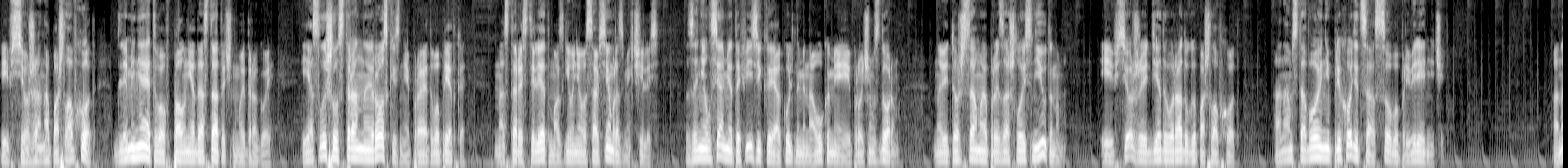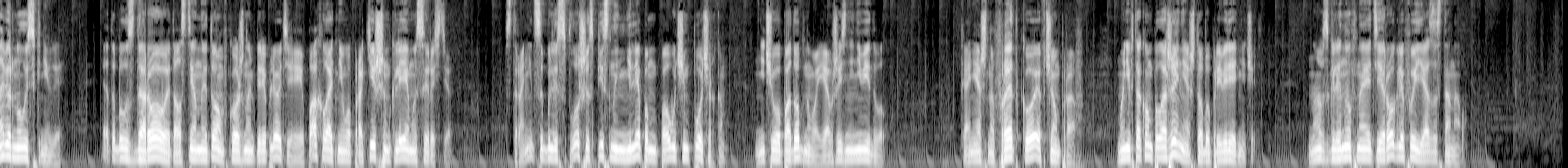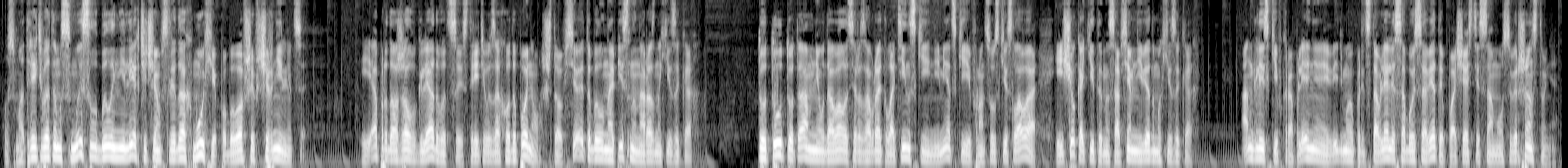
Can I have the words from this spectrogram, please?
И все же она пошла в ход. Для меня этого вполне достаточно, мой дорогой. Я слышал странные росказни про этого предка. На старости лет мозги у него совсем размягчились. Занялся метафизикой, оккультными науками и прочим вздором. Но ведь то же самое произошло и с Ньютоном. И все же дедова радуга пошла в ход. А нам с тобой не приходится особо привередничать. Она вернулась с книгой. Это был здоровый толстенный том в кожаном переплете, и пахло от него прокисшим клеем и сыростью. Страницы были сплошь исписаны нелепым паучьим почерком. Ничего подобного я в жизни не видывал. Конечно, Фред кое в чем прав. Мы не в таком положении, чтобы привередничать. Но взглянув на эти иероглифы, я застонал. Усмотреть в этом смысл было не легче, чем в следах мухи, побывавшей в чернильнице — я продолжал вглядываться и с третьего захода понял, что все это было написано на разных языках. То тут, то там мне удавалось разобрать латинские, немецкие и французские слова, и еще какие-то на совсем неведомых языках. Английские вкрапления, видимо, представляли собой советы по части самоусовершенствования.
